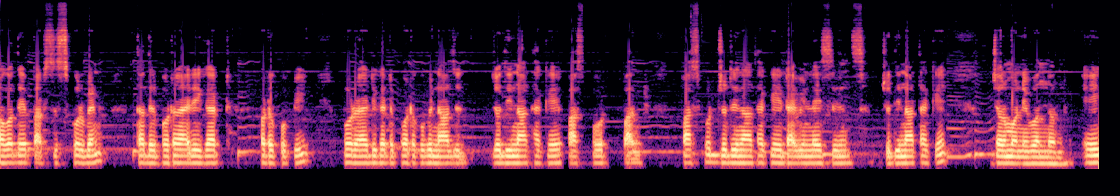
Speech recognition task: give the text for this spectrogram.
নগদে পারচেস করবেন, তাদের voter ID card photocopy voter ID কার্ডের ফটোকপি না যদি না থাকে পাসপোর্ট পাসপোর্ট যদি না থাকে ড্রাইভিং লাইসেন্স যদি না থাকে, জন্ম নিবন্ধন। এই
